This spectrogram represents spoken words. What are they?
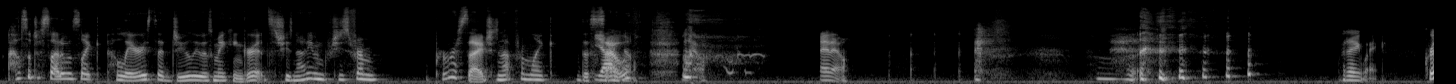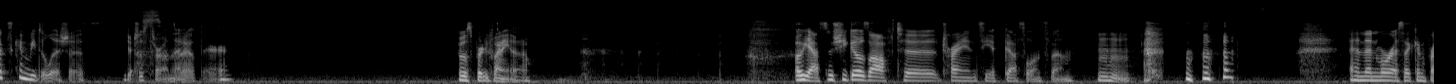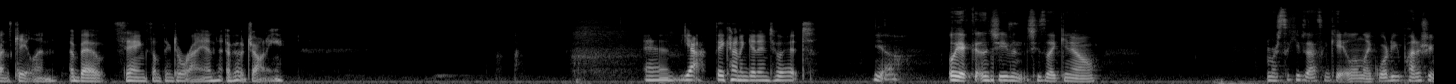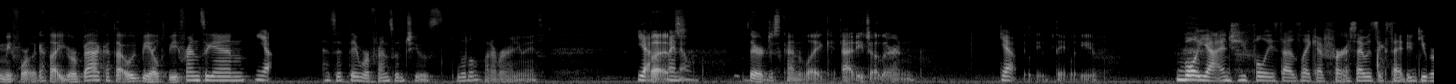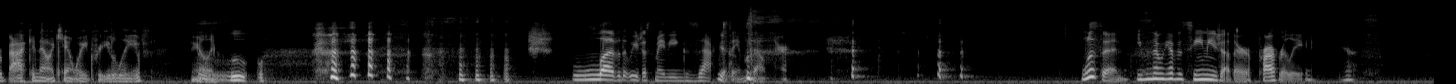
I also just thought it was like hilarious that Julie was making grits. She's not even she's from Riverside. She's not from like the Yeah, I know. south. I know. I know. But anyway, grits can be delicious. Yes. Just throwing that out there. It was pretty funny though. Oh yeah, so she goes off to try and see if Gus wants them. hmm And then Marissa confronts Caitlin about saying something to Ryan about Johnny. And yeah, they kind of get into it. Yeah. Oh yeah, and she even she's like, you know, Marissa keeps asking Caitlin like, "What are you punishing me for? Like, I thought you were back. I thought we'd be able to be friends again." Yeah. As if they were friends when she was little. Whatever. Anyways, Yeah, But- I know. they're just kind of like at each other and Yeah. they, they leave. Well, yeah, and she fully says like at first I was excited you were back and now I can't wait for you to leave. And you're like, ooh. Love that we just made the exact Yeah. same sound there. Listen, even though we haven't seen each other properly Yes.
